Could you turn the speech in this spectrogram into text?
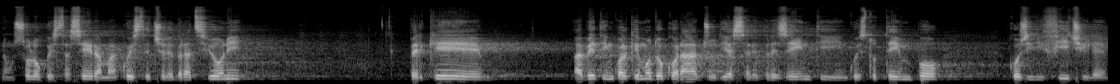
non solo questa sera, ma queste celebrazioni, perché avete in qualche modo coraggio di essere presenti in questo tempo così difficile.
